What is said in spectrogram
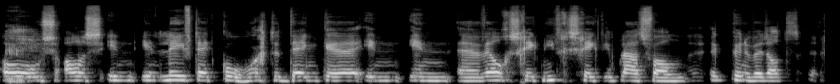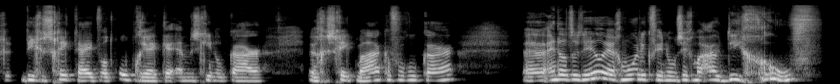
cao's, alles in, in leeftijdcohorten denken, in, in uh, wel geschikt, niet geschikt, in plaats van uh, kunnen we dat, die geschiktheid wat oprekken en misschien elkaar uh, geschikt maken voor elkaar. en dat we het heel erg moeilijk vinden om zeg maar uit die groef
